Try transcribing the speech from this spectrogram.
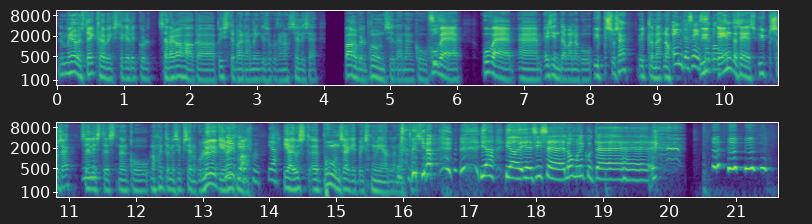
no minu arust EKRE võiks tegelikult selle rahaga püsti panna mingisuguse noh, sellise Parvel Pruunsile nagu huve si huve äh, esindava nagu üksuse, ütleme noh. Enda sees nagu. Enda sees üksuse sellistest mm -hmm. nagu noh, ütleme siukse nagu löögirühma. Löögirühm, ja. ja just äh, pruunsärgid võiks nimi olla näiteks ja, ja, ja, ja siis äh, loomulikult äh,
